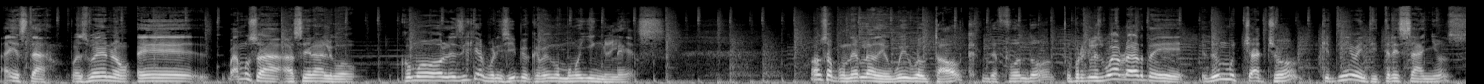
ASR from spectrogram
Ahí está. Pues bueno, eh, vamos a hacer algo. Como les dije al principio que vengo muy inglés. Vamos a poner la de We Will Talk de fondo, porque les voy a hablar de, de un muchacho que tiene 23 años,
